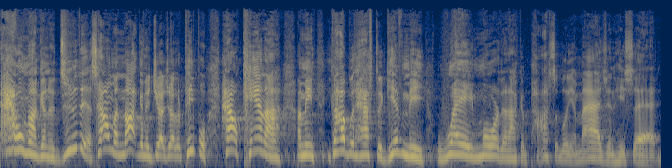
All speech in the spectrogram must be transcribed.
how am I going to do this? How am I not going to judge other people? How can I? I mean, God would have to give me way more than I could possibly imagine, he said.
